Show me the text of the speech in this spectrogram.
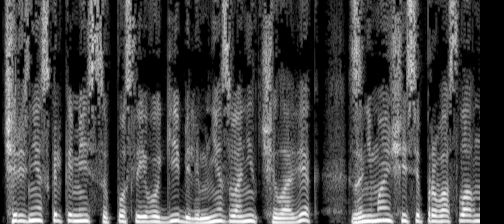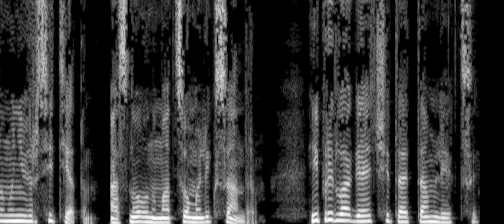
через несколько месяцев после его гибели, мне звонит человек, занимающийся православным университетом, основанным отцом Александром, и предлагает читать там лекции.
